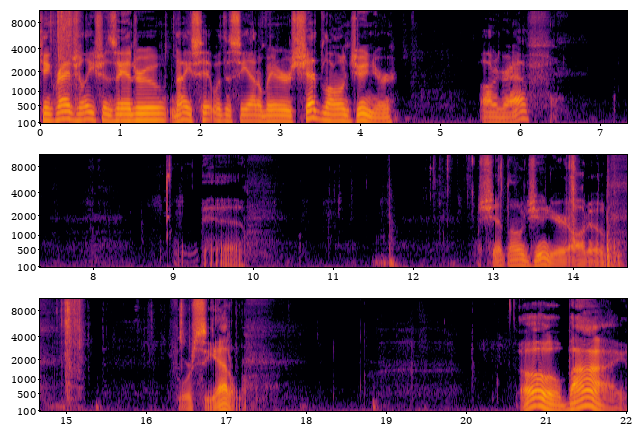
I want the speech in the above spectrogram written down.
Congratulations, Andrew. Nice hit with the Seattle Mariners. Shed Long Jr. autograph. Yeah. Shed Long Jr. auto for Seattle. Oh, bye.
